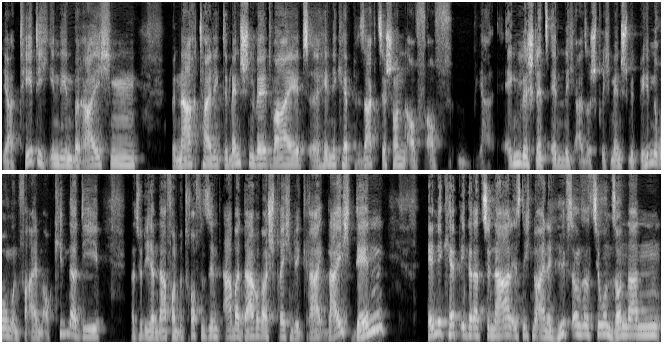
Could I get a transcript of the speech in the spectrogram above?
ja, tätig in den Bereichen benachteiligte Menschen weltweit. Äh, Handicap sagt es ja schon auf, auf ja, Englisch letztendlich, also sprich Menschen mit Behinderung und vor allem auch Kinder, die natürlich dann davon betroffen sind. Aber darüber sprechen wir gleich, denn Handicap International ist nicht nur eine Hilfsorganisation, sondern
